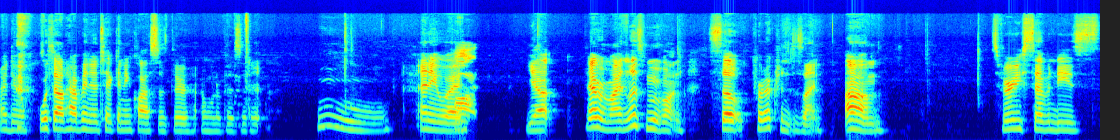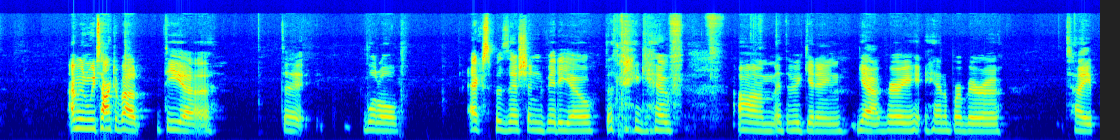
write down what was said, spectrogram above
I do. Without having to take any classes there i want to visit it. Ooh. Anyway. Hot. yep. Never mind. Let's move on. So production design. Um it's very 70s i mean we talked about the uh the little exposition video that they give um, at the beginning. Yeah, very Hanna Barbera type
